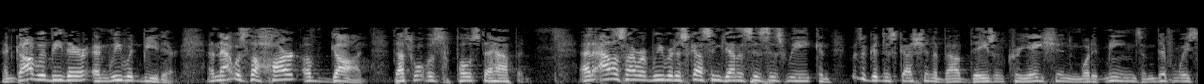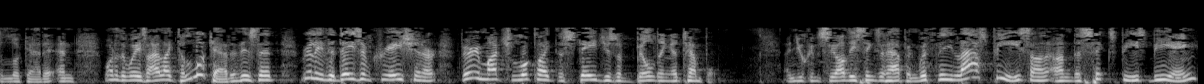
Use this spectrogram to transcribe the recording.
And God would be there and we would be there. And that was the heart of God. That's what was supposed to happen. And Alice and I were, we were discussing Genesis this week and it was a good discussion about days of creation and what it means and different ways to look at it. And one of the ways I like to look at it is that really the days of creation are very much look like the stages of building a temple. And you can see all these things that happen with the last piece on, on, the sixth piece being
